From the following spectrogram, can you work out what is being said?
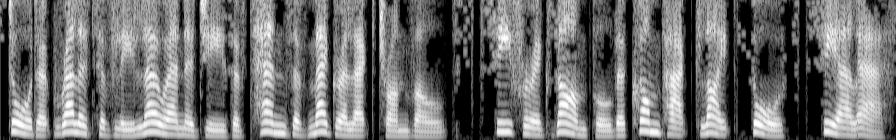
stored at relatively low energies of tens of megaelectronvolts see for example the compact light source CLS.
